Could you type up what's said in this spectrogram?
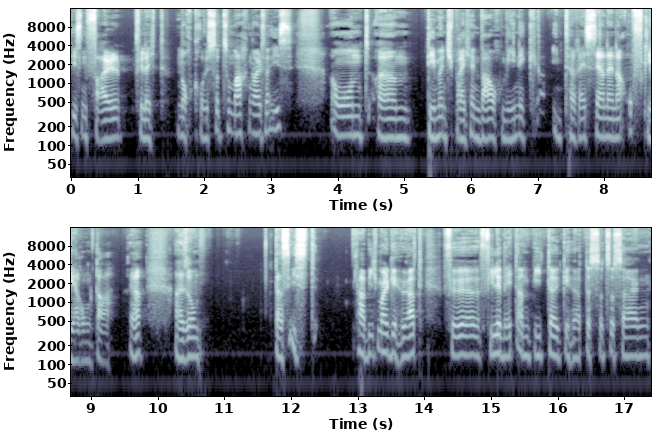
diesen Fall vielleicht noch größer zu machen, als er ist. Und ähm, dementsprechend war auch wenig Interesse an einer Aufklärung da. Ja? Also das ist habe ich mal gehört, für viele Wettanbieter gehört das sozusagen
